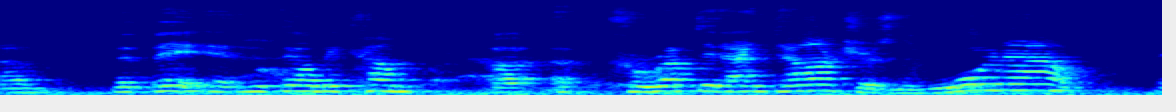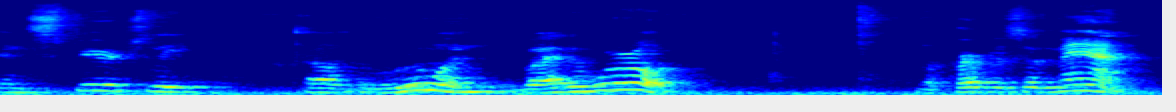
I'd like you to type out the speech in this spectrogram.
um, that, they, that they'll become uh, uh, corrupted idolaters, worn out and spiritually um, ruined by the world. The purpose of man,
